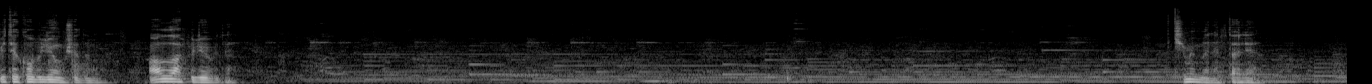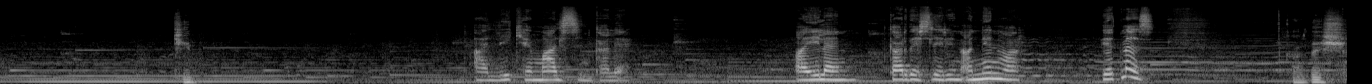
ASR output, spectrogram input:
Bir tek o biliyormuş adımı. Allah biliyor bir de. Kimim ben Eftalya? Ali Kemal'sin Kale. Ailen, kardeşlerin, annen var. Yetmez. Kardeş.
